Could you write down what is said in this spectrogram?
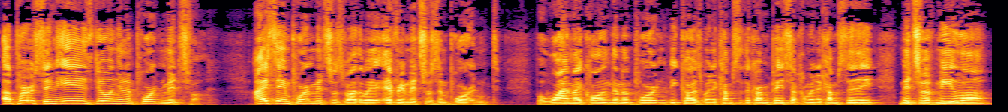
A person is doing an important mitzvah. I say important mitzvahs, by the way, every mitzvah is important. But why am I calling them important? Because when it comes to the Karm Pesach, when it comes to the mitzvah of Mila,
